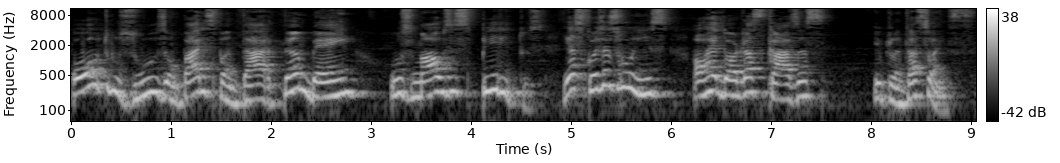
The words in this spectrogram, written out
Outros usam para espantar também os maus espíritos e as coisas ruins ao redor das casas e plantações.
